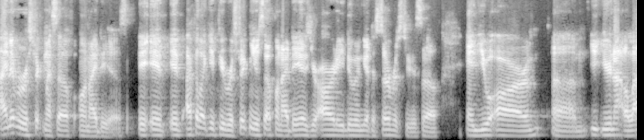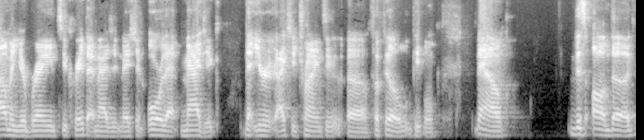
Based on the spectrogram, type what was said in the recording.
I never restrict myself on ideas. If, if, I feel like if you're restricting yourself on ideas, you're already doing a disservice to yourself, and you are um, you're not allowing your brain to create that imagination or that magic that you're actually trying to uh, fulfill people. Now, this all Doug,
